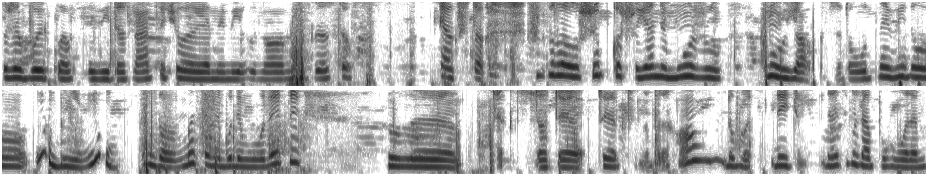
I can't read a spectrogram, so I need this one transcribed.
вже виклав це відео. Знаєте чого я не міг? Ну, мені просто як що була ошибка, що я не можу. Ну як це то одне відео. Ну блін, ну, ну добре, ми це не будемо говорити. Але як це то, то, то я це не. Добре, дивіться, давайте ми зараз поговоримо.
